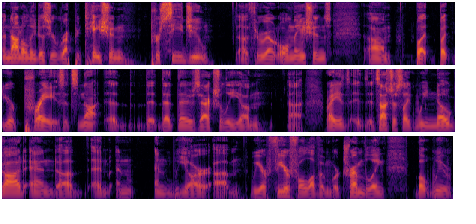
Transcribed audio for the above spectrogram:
not only does your reputation precede you uh, throughout all nations, um, but but your praise. It's not uh, that that there's actually um uh, right. It's it's not just like we know God and uh, and and and we are um, we are fearful of Him. We're trembling, but we're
